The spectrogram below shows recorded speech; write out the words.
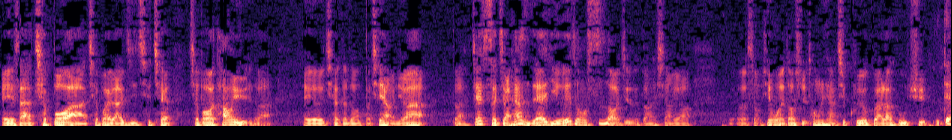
还有啥七宝啊？七宝伊拉去吃吃七宝汤圆，对伐？还有吃搿种白切羊肉啊，对伐？但实际上现在有一种思潮，就是讲想要。呃，重新回到传统里向去看一看阿拉过去。对，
